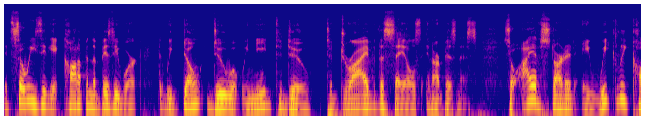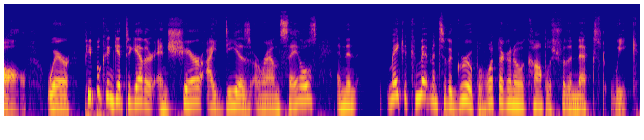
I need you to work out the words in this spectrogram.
It's so easy to get caught up in the busy work that we don't do what we need to do to drive the sales in our business. So I have started a weekly call where people can get together and share ideas around sales and then make a commitment to the group of what they're going to accomplish for the next week.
